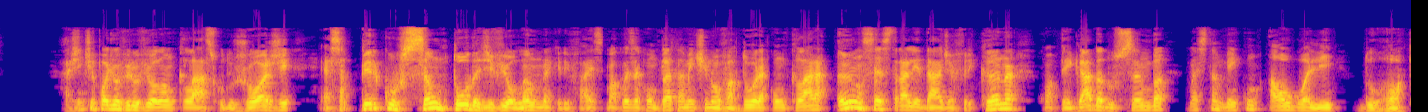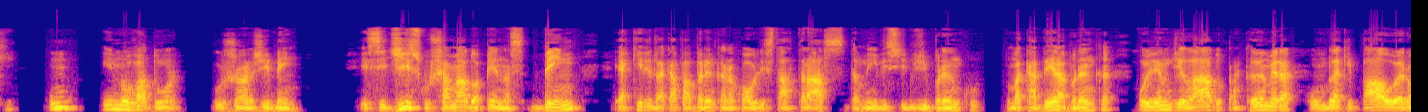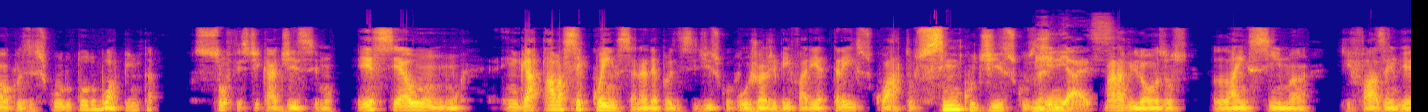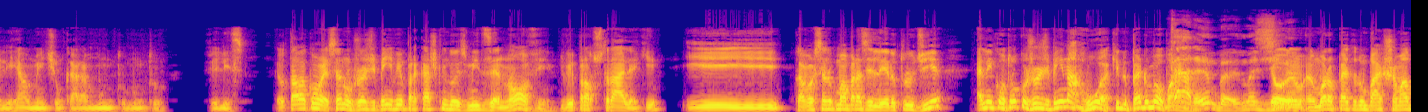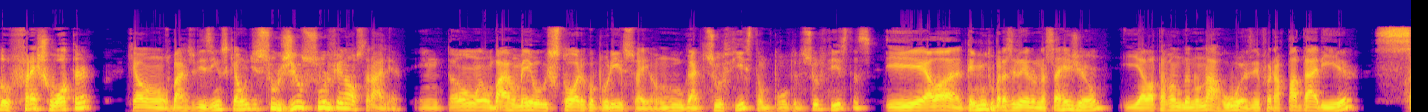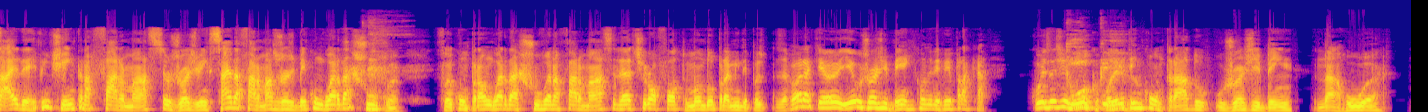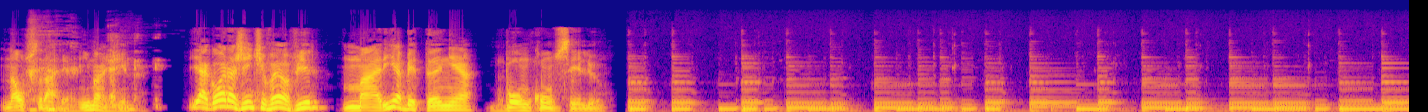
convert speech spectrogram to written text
A gente pode ouvir o violão clássico do Jorge, essa percussão toda de violão né, que ele faz, uma coisa completamente inovadora, com clara ancestralidade africana, com a pegada do samba, mas também com algo ali do rock. Um inovador, o Jorge Ben. Esse disco, chamado apenas Ben, é aquele da capa branca na qual ele está atrás, também vestido de branco, numa cadeira branca, olhando de lado para a câmera, com um black power, óculos escuro, todo boa pinta, sofisticadíssimo. Esse é um engatava sequência, né? Depois desse disco, o Jorge Ben faria três, quatro, cinco discos aí, Geniais. maravilhosos lá em cima que fazem dele realmente um cara muito, muito feliz. Eu tava conversando, o Jorge Ben veio pra cá acho que em 2019, veio pra Austrália aqui, e tava conversando com uma brasileira outro dia, ela encontrou com o Jorge Ben na rua, aqui do perto do meu bairro. Caramba, imagina. Eu, eu, eu moro perto de um bairro chamado Freshwater, que é um dos bairros vizinhos, que é onde surgiu o surf na Austrália. Então é um bairro meio histórico por isso, é um lugar de surfista, um ponto de surfistas. E ela tem muito brasileiro nessa região, e ela tava andando na rua, assim, foi na padaria, sai, de repente entra na farmácia, o Jorge Ben sai da farmácia, o Jorge Ben com um guarda-chuva. Foi comprar um guarda-chuva na farmácia, ela tirou a foto, mandou para mim depois. Mas olha que eu e o Jorge Ben aqui quando ele veio para cá. Coisa de Que louco, incrível. poderia ter encontrado o Jorge Ben na rua na Austrália, imagina. E agora a gente vai ouvir Maria Bethânia, Bom Conselho.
